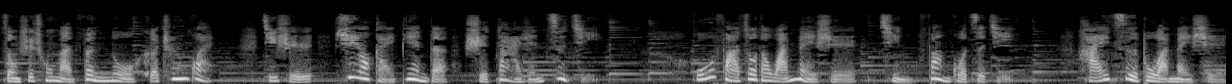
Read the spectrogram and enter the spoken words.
总是充满愤怒和嗔怪。其实需要改变的是大人自己。无法做到完美时，请放过自己；孩子不完美时，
